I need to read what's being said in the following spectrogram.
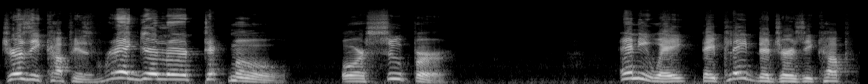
Jersey Cup is regular Tecmo or Super. Anyway, they played the Jersey Cup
